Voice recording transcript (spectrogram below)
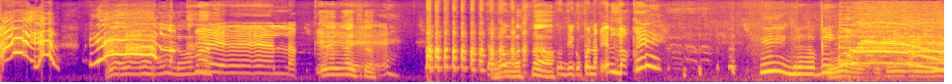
Ayan, ayan, ayan, lumabas. Eh, laki. Ayan guys oh. Lumabas na oh. Ko pa nak... Ang laki. Eh, grabe. Wow, ito yung kanina.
